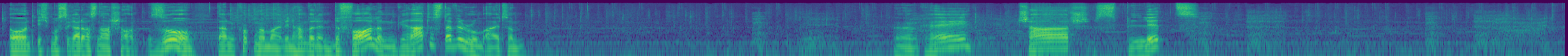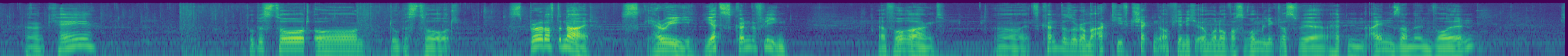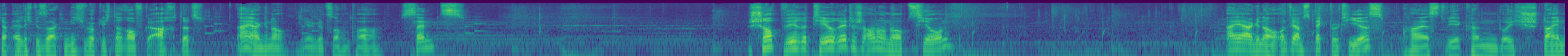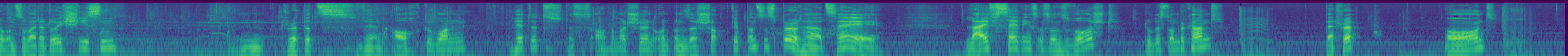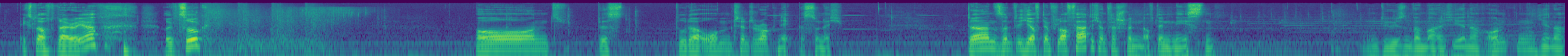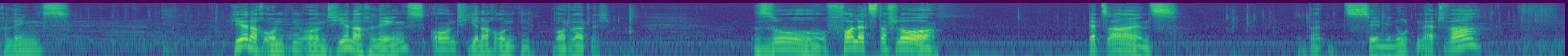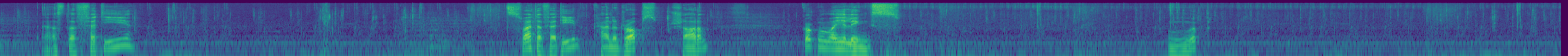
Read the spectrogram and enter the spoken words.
Und ich musste gerade was nachschauen. So, dann gucken wir mal. Wen haben wir denn? The Fallen. Gratis Devil Room Item. Okay. Charge. Split. Okay. Du bist tot und du bist tot. Spirit of the Night. Scary. Jetzt können wir fliegen. Hervorragend. Oh, jetzt könnten wir sogar mal aktiv checken, ob hier nicht irgendwo noch was rumliegt, was wir hätten einsammeln wollen. Ich habe ehrlich gesagt nicht wirklich darauf geachtet. Ah ja, genau. Hier gibt es noch ein paar Cents. Shop wäre theoretisch auch noch eine Option. Ah ja, genau. Und wir haben Spectral Tears. Heißt, wir können durch Steine und so weiter durchschießen. Drippets werden auch gewonnen hittet. Das ist auch nochmal schön. Und unser Shop gibt uns ein Spirit Herz. Hey. Life Savings ist uns wurscht. Du bist unbekannt. Bad Trap. Und Explode Diarrhea. Rückzug. Und bist du da oben, Tinterock? Nee, bist du nicht. Dann sind wir hier auf dem Floor fertig und verschwinden auf den nächsten. Dann düsen wir mal hier nach unten, hier nach links. Hier nach unten und hier nach links und hier nach unten. Wortwörtlich. So, vorletzter Floor. Depths 1. Sind bei 10 Minuten etwa. Erster Fetti. Zweiter Fetti. Keine Drops. Schade. Gucken wir mal hier links. Upp.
